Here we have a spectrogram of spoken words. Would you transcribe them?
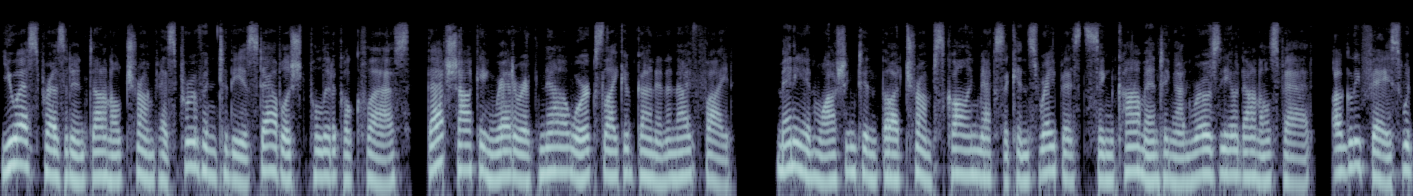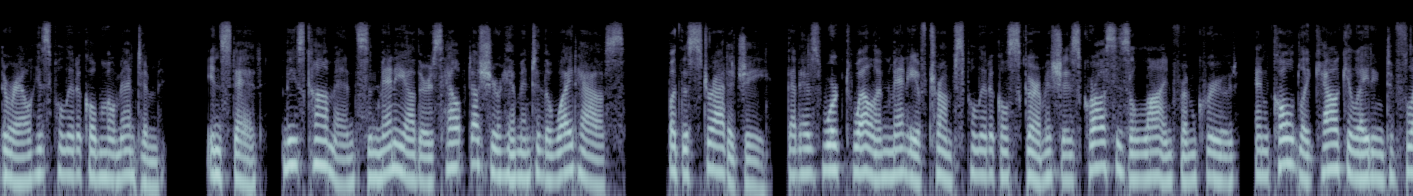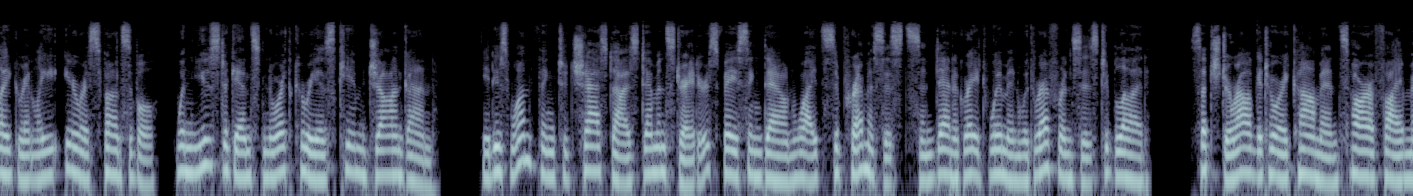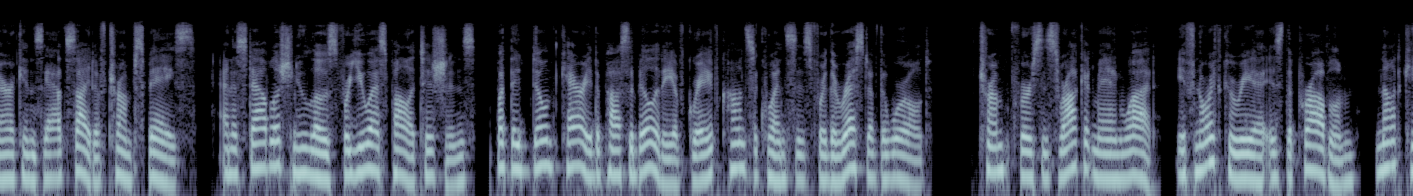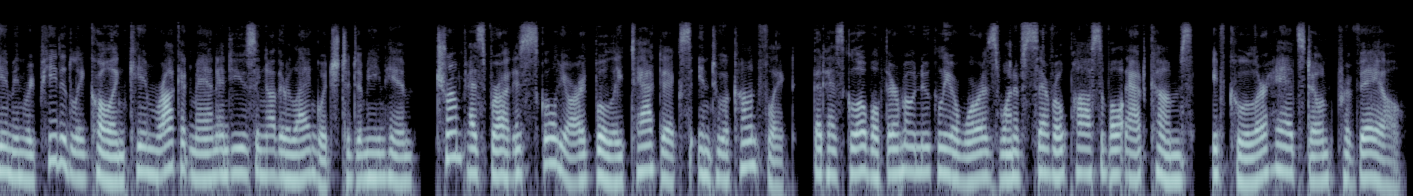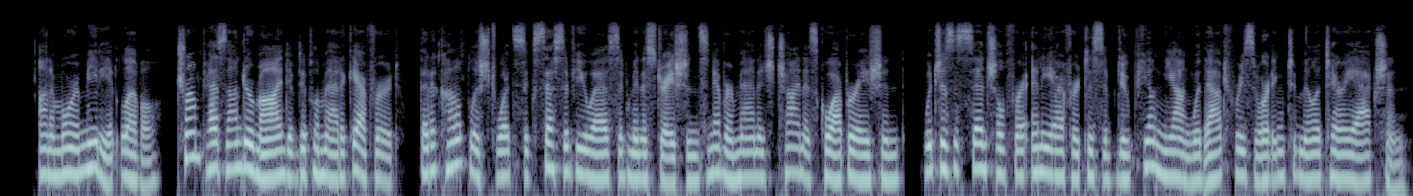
U.S. President Donald Trump has proven to the established political class that shocking rhetoric now works like a gun in a knife fight. Many in Washington thought Trump's calling Mexicans rapists and commenting on Rosie O'Donnell's fat, ugly face would derail his political momentum. Instead, these comments and many others helped usher him into the White House. But the strategy that has worked well in many of Trump's political skirmishes crosses a line from crude and coldly calculating to flagrantly irresponsible when used against North Korea's Kim Jong-un. It is one thing to chastise demonstrators facing down white supremacists and denigrate women with references to blood. Such derogatory comments horrify Americans outside of Trump's base and establish new lows for U.S. politicians, but they don't carry the possibility of grave consequences for the rest of the world. Trump versus Rocket Man what if North Korea is the problem, not Kim in repeatedly calling Kim Rocket Man and using other language to demean him, Trump has brought his schoolyard bully tactics into a conflict that has global thermonuclear war as one of several possible outcomes if cooler heads don't prevail. On a more immediate level, Trump has undermined a diplomatic effort that accomplished what successive U.S. administrations never managed China's cooperation, which is essential for any effort to subdue Pyongyang without resorting to military action.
